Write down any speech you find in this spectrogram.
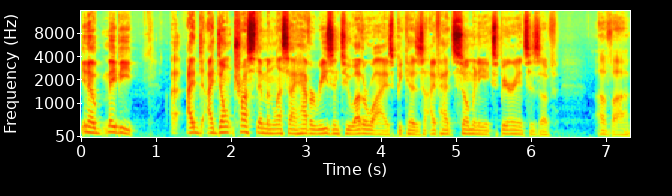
you know, maybe I, I don't trust him unless I have a reason to otherwise because I've had so many experiences of of uh,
